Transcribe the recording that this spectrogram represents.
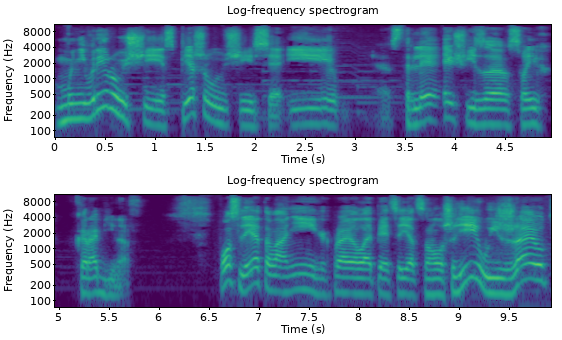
маневрирующие, спешивающиеся и стреляющие из своих карабинов. После этого они, как правило, опять садятся на лошадей, уезжают,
